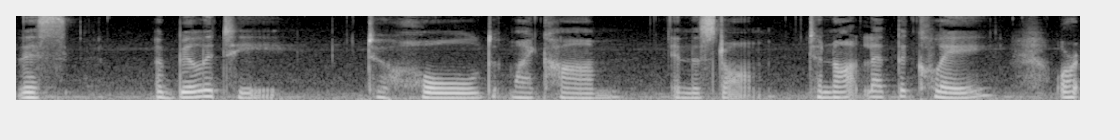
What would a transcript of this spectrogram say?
this ability to hold my calm in the storm, to not let the clay or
